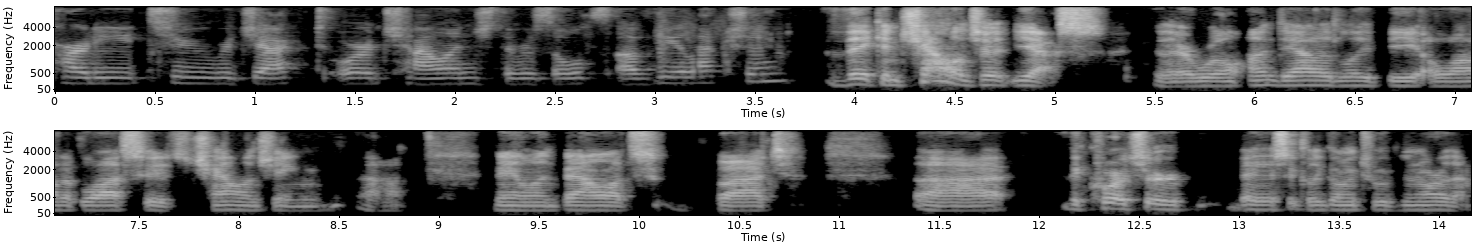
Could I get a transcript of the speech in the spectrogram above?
party to reject or challenge the results of the election? They can challenge it, yes. There will undoubtedly be a lot of lawsuits challenging uh, mail in ballots, but uh, the courts are basically going to ignore them.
